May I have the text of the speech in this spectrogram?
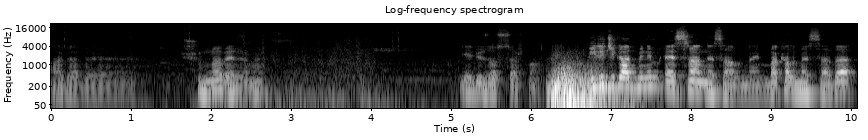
Aga be. Şununla verir mi? 734 puan. Biricik adminim Esra'nın hesabındayım. Bakalım Esra'da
